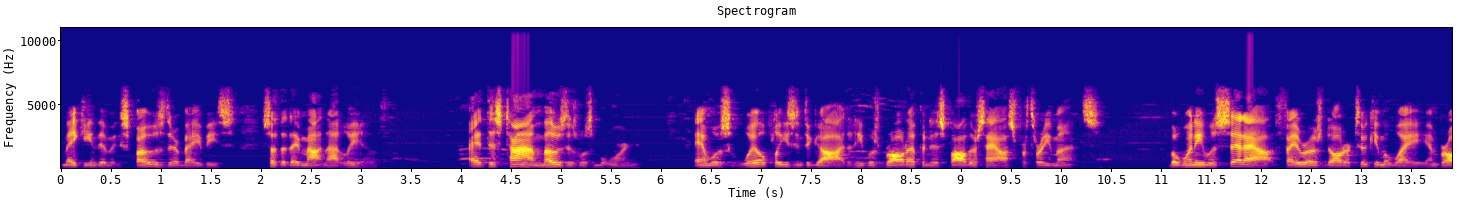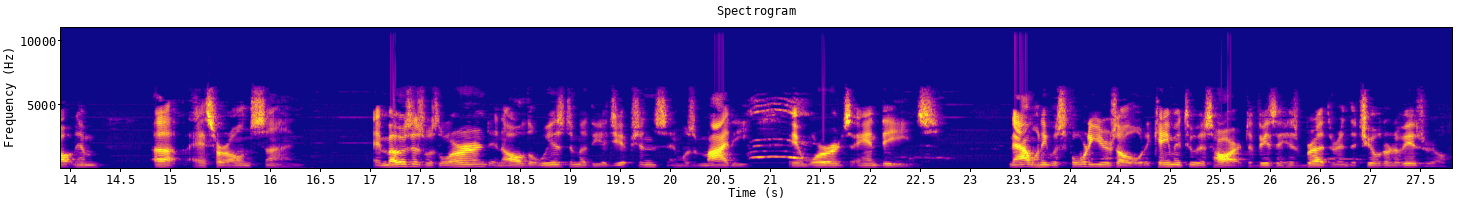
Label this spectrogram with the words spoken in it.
making them expose their babies so that they might not live. At this time, Moses was born and was well pleasing to God, and he was brought up in his father's house for three months. But when he was set out, Pharaoh's daughter took him away and brought him up as her own son. And Moses was learned in all the wisdom of the Egyptians and was mighty in words and deeds. Now, when he was forty years old, it came into his heart to visit his brethren, the children of Israel.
